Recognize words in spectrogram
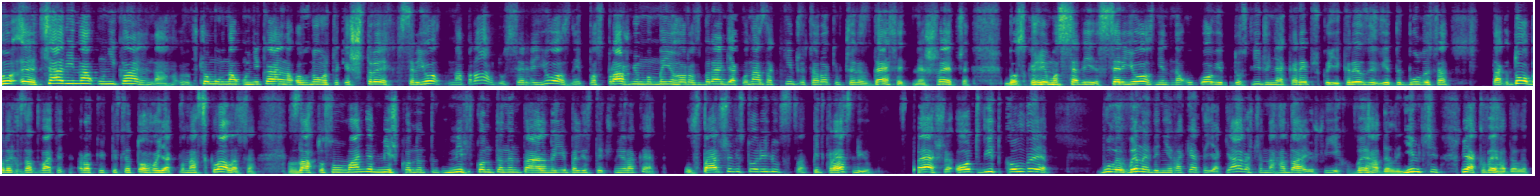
Ну, е, ця війна унікальна. В чому вона унікальна? О, знову ж таки, штрих серйоз, направду серйозний. По-справжньому ми його розберемо, як вона закінчиться років через 10, не швидше. Бо, скажімо, серйозні наукові дослідження Карибської кризи відбулися так добрих за 20 років після того, як вона склалася, застосуванням міжконтин- міжконтинентальної балістичної ракети. Вперше в історії людства, підкреслюю, вперше. От відколи були винайдені ракети як явище. Нагадаю, що їх вигадали німці. Ну як вигадали?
